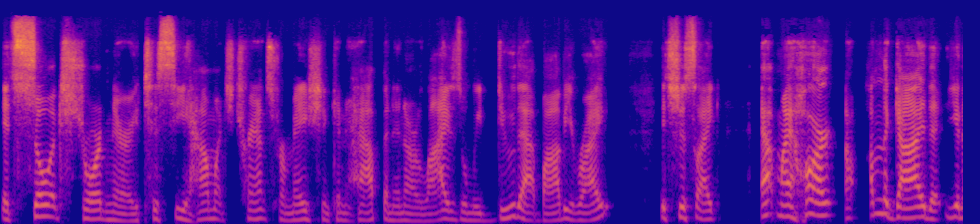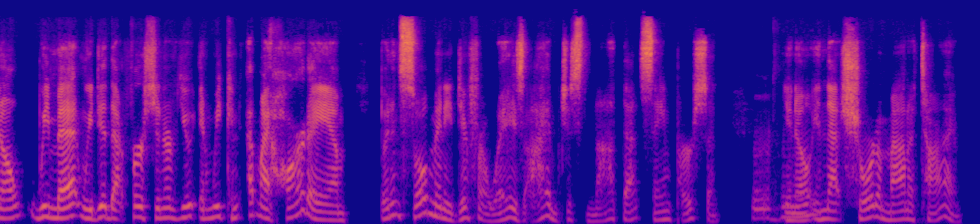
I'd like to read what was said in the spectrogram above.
it's so extraordinary to see how much transformation can happen in our lives when we do that, Bobbie, right? It's just like, at my heart, I'm the guy that, you know, we met and we did that first interview, and we can, at my heart, I am but in so many different ways i am just not that same person mm-hmm. you know mm-hmm. in that short amount of time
